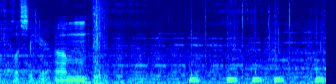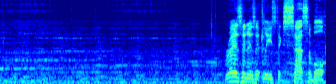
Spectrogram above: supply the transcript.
okay, let's see here. Um... Resin is at least accessible.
